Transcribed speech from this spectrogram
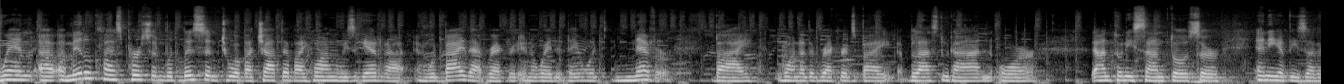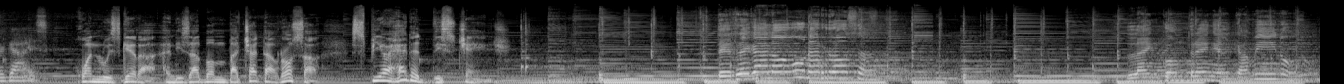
When uh, a middle class person would listen to a bachata by Juan Luis Guerra and would buy that record in a way that they would never buy one of the records by Blas Duran or Anthony Santos or any of these other guys. Juan Luis Guerra and his album Bachata Rosa spearheaded this change. Te regalo una rosa, la encontré en el camino.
